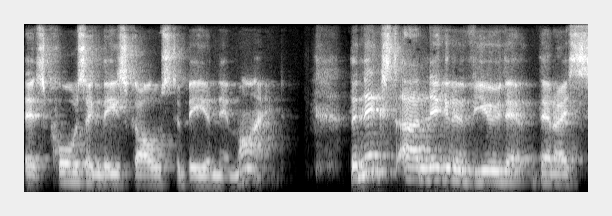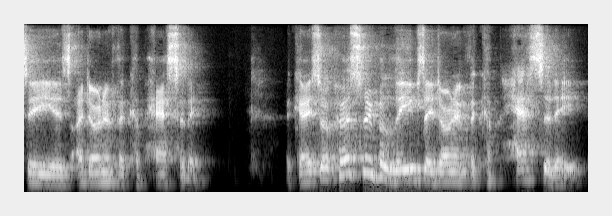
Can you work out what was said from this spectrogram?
that's causing these goals to be in their mind the next uh, negative view that that i see is i don't have the capacity Okay, so a person who believes they don't have the capacity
